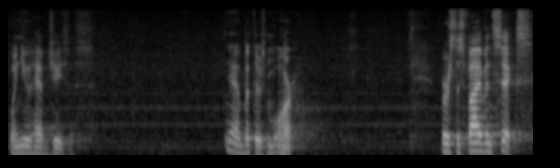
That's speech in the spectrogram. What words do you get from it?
when you have Jesus. Yeah, but there's more. Verses 5 and 6.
